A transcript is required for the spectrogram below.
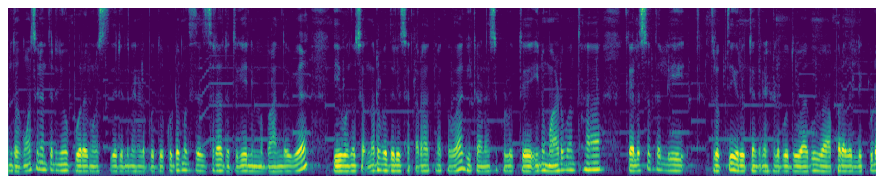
ಒಂದು ಅಮಾವಾಸ್ಯೆ ನಂತರ ನೀವು ಪೂರ್ಣಗೊಳಿಸ್ತಿದ್ದೀರಿ ಅಂತಲೇ ಹೇಳ್ಬೋದು. ಕುಟುಂಬದ ಸದಸ್ಯರ ಜೊತೆಗೆ ನಿಮ್ಮ ಬಾಂಧವ್ಯ ಈ ಒಂದು ಸಂದರ್ಭದಲ್ಲಿ ಸಕಾರಾತ್ಮಕವಾಗಿ ಕಾಣಿಸಿಕೊಳ್ಳುತ್ತೆ. ಇನ್ನು ಮಾಡುವಂತಹ ಕೆಲಸದಲ್ಲಿ ತೃಪ್ತಿ ಇರುತ್ತೆ ಅಂತಲೇ ಹೇಳ್ಬೋದು. ಹಾಗೂ ವ್ಯಾಪಾರದಲ್ಲಿ ಕೂಡ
